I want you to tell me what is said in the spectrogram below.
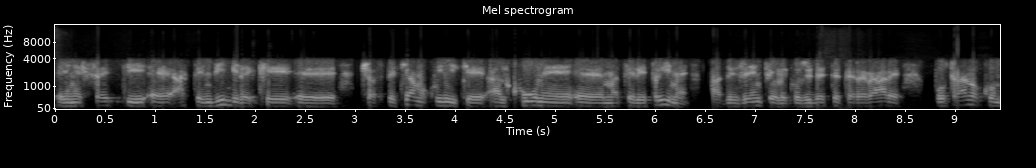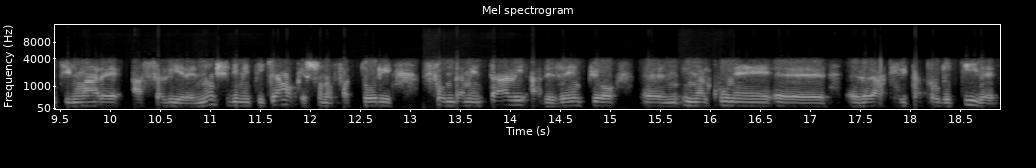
e in effetti è attendibile che eh, ci aspettiamo quindi che alcune eh, materie prime, ad esempio le cosiddette terre rare, potranno continuare a salire. Non ci dimentichiamo che sono fattori fondamentali, ad esempio ehm, in alcune eh, attività produttive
